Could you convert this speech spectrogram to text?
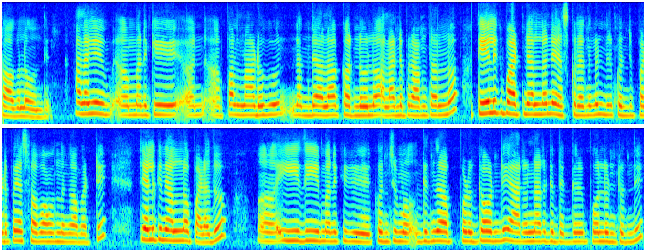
సాగులో ఉంది. అలాగే మనకి పల్నాడు నంద్యాల కర్నూలు అలాంటి ప్రాంతాల్లో తేలిక పాటి నెలలోనే వేసుకోవాలి. ఎందుకంటే కొంచెం పడిపోయే స్వభావం ఉంది కాబట్టి తేలిక నెలలో పడదు. ఇది మనకి కొంచెం గింజ పొడుగ్గా ఉండి ఆర్ఎన్ఆర్కి దగ్గర పోలి ఉంటుంది.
